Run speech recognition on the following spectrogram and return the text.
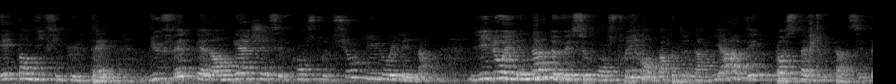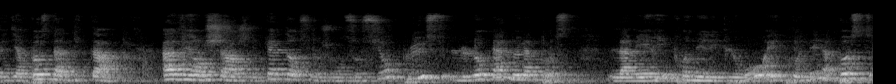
est en difficulté du fait qu'elle a engagé cette construction l'îlot Elena. L'îlot Elena devait se construire en partenariat avec Post Habitat, c'est-à-dire Post Habitat avait en charge les 14 logements sociaux plus le local de la Poste. La mairie prenait les bureaux et prenait la poste,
